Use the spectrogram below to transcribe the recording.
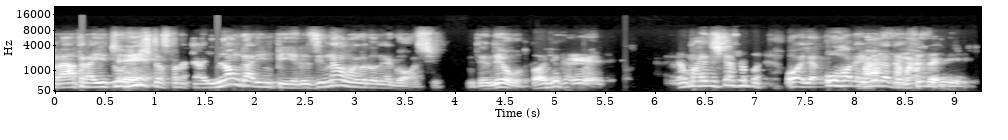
para atrair turistas é. para cá, e não garimpeiros, e não agronegócio, entendeu? Pode ver. É uma resistência. Olha, o Roraima defende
